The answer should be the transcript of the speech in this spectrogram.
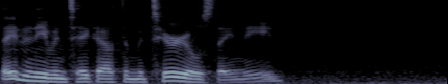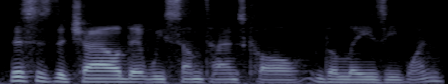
They didn't even take out the materials they need. This is the child that we sometimes call the lazy one.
